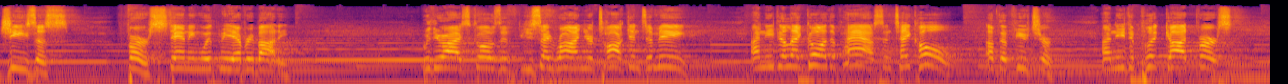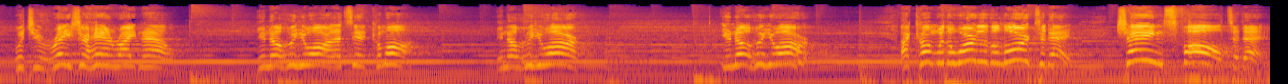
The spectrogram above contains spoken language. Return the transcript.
Jesus first. Standing with me, everybody. With your eyes closed, if you say, Ron, you're talking to me, I need to let go of the past and take hold of the future. I need to put God first. Would you raise your hand right now? You know who you are. That's it. Come on. You know who you are. You know who you are. I come with the word of the Lord today. Chains fall today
